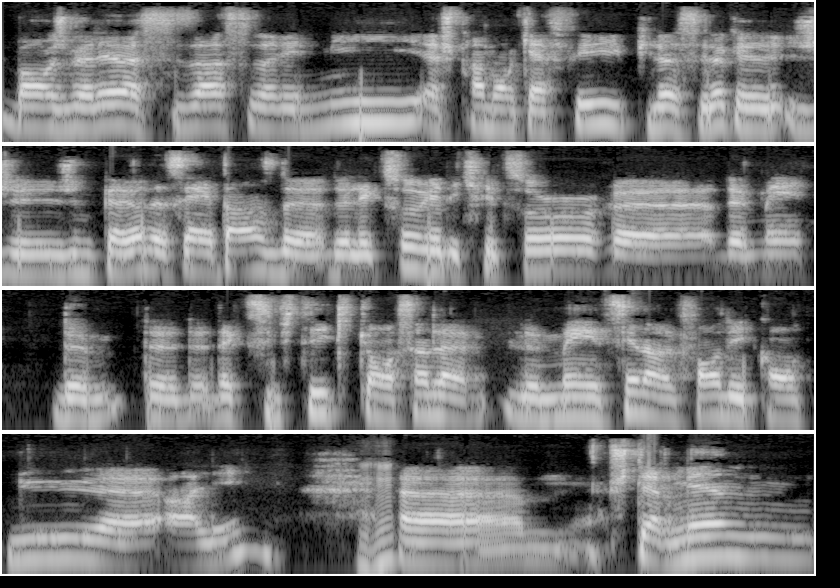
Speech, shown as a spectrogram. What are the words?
bon, je me lève à 6h, 6h30, je prends mon café, puis là, c'est là que j'ai une période assez intense de, de lecture et d'écriture, euh, de, de, d'activités qui concernent le maintien, dans le fond, des contenus euh, en ligne. Mm-hmm. euh, je termine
